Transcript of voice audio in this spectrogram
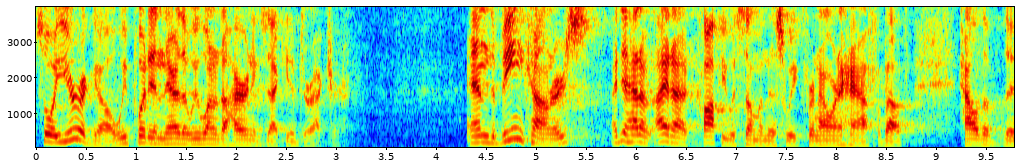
So a year ago, we put in there that we wanted to hire an executive director. And the bean counters, I, had a, I had a coffee with someone this week for an hour and a half about how the, the,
